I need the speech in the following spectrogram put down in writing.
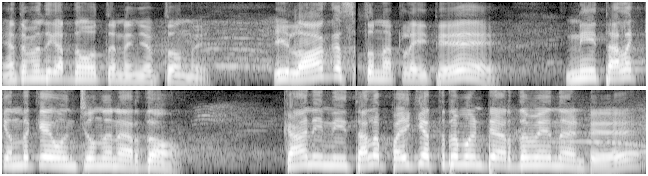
ఎంతమందికి అర్థమవుతుంది నేను చెప్తుంది? ఈ లోకస్తున్నట్లయితే నీ తల కిందకే ఉంచుందని అర్థం. కానీ నీ తల పైకి ఎత్తడం అంటే అర్థమైందంటే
